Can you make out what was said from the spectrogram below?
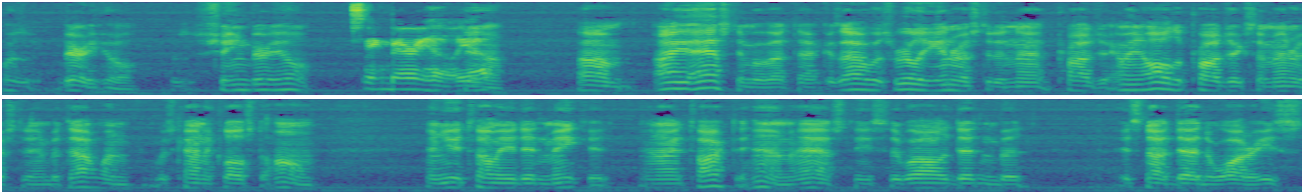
was it Berry Hill? Was it Shane Barry Hill? Shane Barry Hill, yeah. Um, I asked him about that because I was really interested in that project. I mean, all the projects I'm interested in, but that one was kind of close to home. And you told me it didn't make it, and I talked to him, asked. He said, "Well, it didn't, but it's not dead in the water. He's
